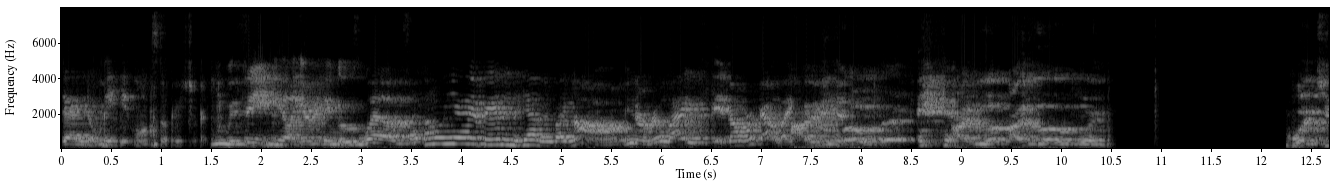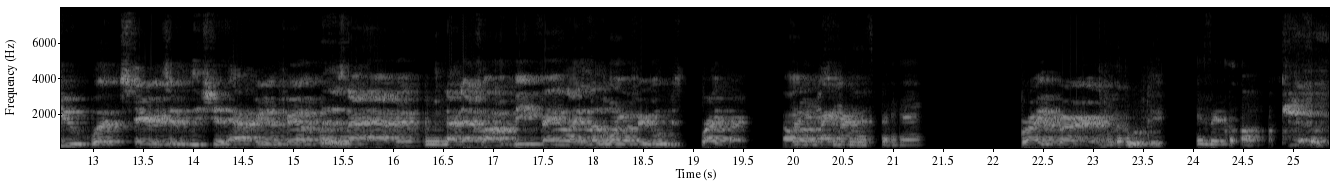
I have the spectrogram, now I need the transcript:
daddy don't make it. Long story short, you would think you know, like everything goes well. It's like, oh yeah, they're banding together. It's like, nah, you know, real life it don't work out like I that. I love that. I love I love when what you what stereotypically should happen in a film does not happen. Mhm. That, that's why I'm a big fan. Like another one of my favorite movies is Brightburn. I don't know if you've seen Brightburn that. was pretty good. Brightburn. Is it cool? Oh.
